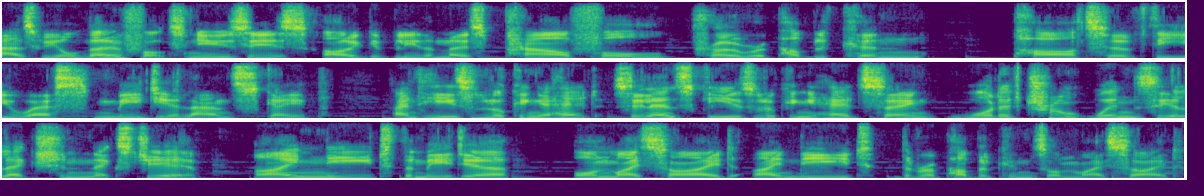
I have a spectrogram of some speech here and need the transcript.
As we all know, Fox News is arguably the most powerful pro Republican part of the US media landscape. And he's looking ahead. Zelensky is looking ahead, saying, What if Trump wins the election next year? I need the media on my side. I need the Republicans on my side.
